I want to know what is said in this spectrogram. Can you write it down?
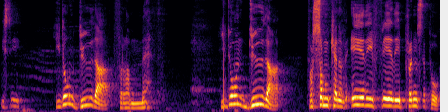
you see, you don't do that for a myth. You don't do that for some kind of airy fairy principle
